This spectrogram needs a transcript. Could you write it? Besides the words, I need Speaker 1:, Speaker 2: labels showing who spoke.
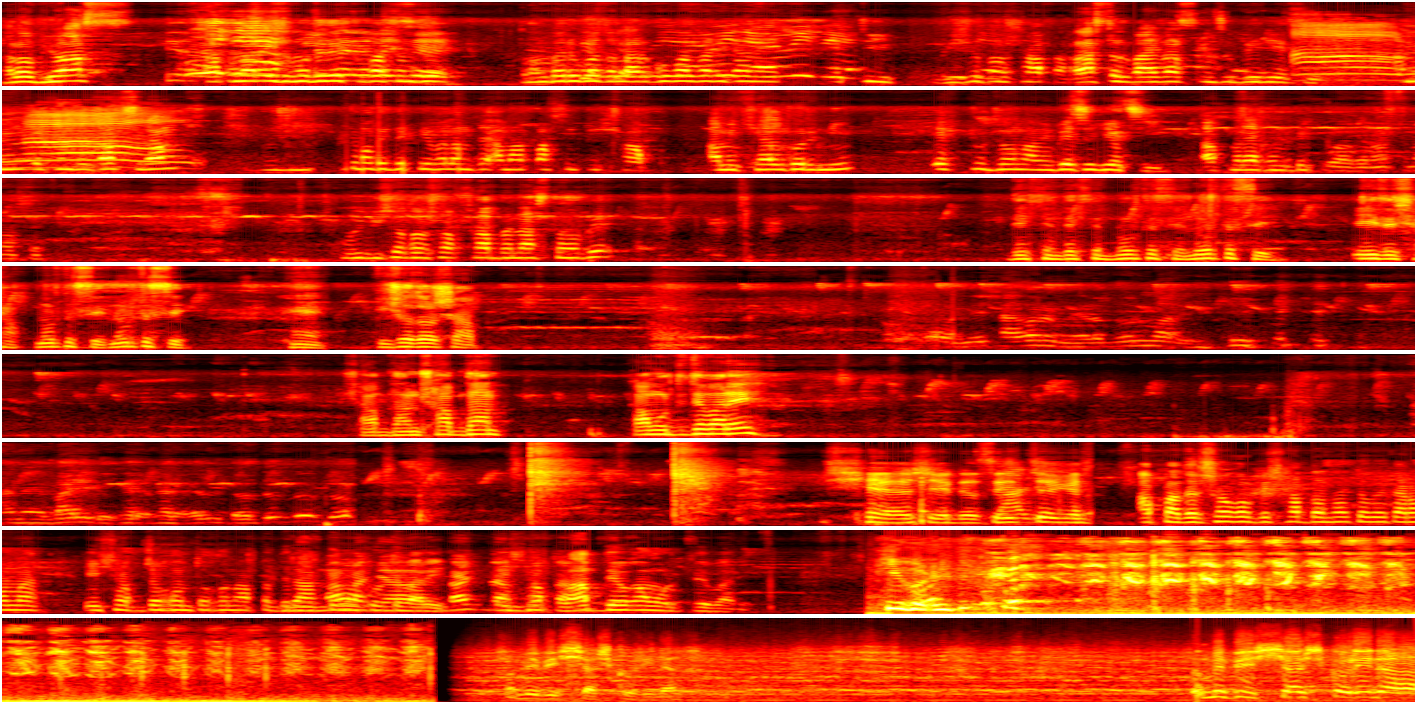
Speaker 1: Hello viewers আপনারা ইতিমধ্যে দেখতে পাচ্ছেন যে ধনবাড়ি উপজেলার গোপালবাড়ি গ্রামে একটি বিষধর সাপ রাস্তাল ভাইরাস কিন্তু বেরিয়েছে। আমি এখান থেকে যাচ্ছিলাম। ইতিমধ্যে দেখতে পেলাম যে আমার পাশে একটি সাপ। আমি খেয়াল করিনি। একটু জন আমি বেঁচে গেছি। আপনারা এখন দেখতে পাবেন আসেন আসেন ওই বিষধর সাপ সাবধানে আসতে হবে। দেখছেন দেখছেন নড়তেছে নড়তেছে। এই যে সাপ নড়তেছে নড়তেছে। হ্যাঁ বিষধর সাপ। সাবধান সাবধান। কামড় দিতে পারে। আপনাদের সকলকে সাবধান থাকতে হবে কারণ এই সাপ যখন তখন আপনাদের আক্রমণ করতে পারে। এই সাপ লাভ দিয়েও কামড় দিতে পারে।
Speaker 2: আমি বিশ্বাস করি না। আমি বিশ্বাস করি না।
